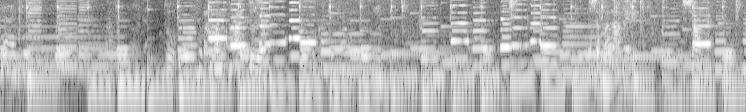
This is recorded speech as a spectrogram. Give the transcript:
Ya aja. Nah, tuh teman-teman ajur ya pisang ya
